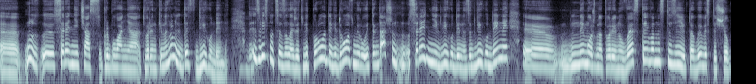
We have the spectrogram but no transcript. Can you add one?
Е, ну, е, середній час прибування тваринки на грумінг десь 2 години. Звісно, це залежить від породи, від розміру і так далі. Середні 2 години. За 2 години е, не можна тварину ввести в анестезію та вивести, щоб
